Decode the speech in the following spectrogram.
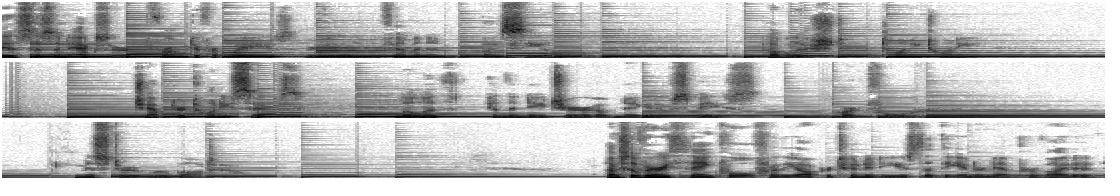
This is an excerpt from Different Ways Revealing the Feminine by Seal, published 2020. Chapter 26 Lilith and the Nature of Negative Space, Part 4 Mr. Rubato. I'm so very thankful for the opportunities that the internet provided.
